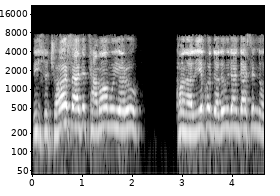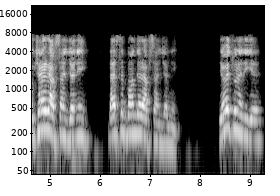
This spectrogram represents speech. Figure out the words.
24 ساعت تمام و یارو کانال یک رو داده بودن دست نوکر رفسنجانی دست باند رفسنجانی. یادتونه دیگه؟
